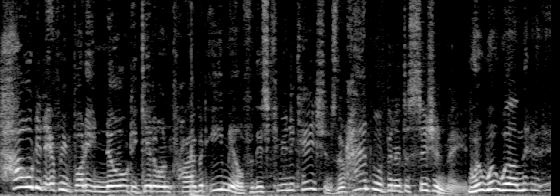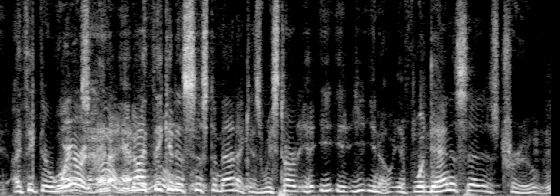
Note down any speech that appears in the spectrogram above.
how did everybody know to get on private email for these communications? There had to have been a decision made. Well, well, I think there was, Where and how, we and I think it know, is systematic as we start. You know, if what Dan has said is true, Mm-hmm.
